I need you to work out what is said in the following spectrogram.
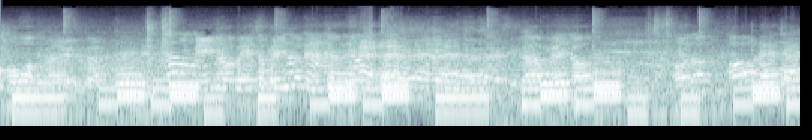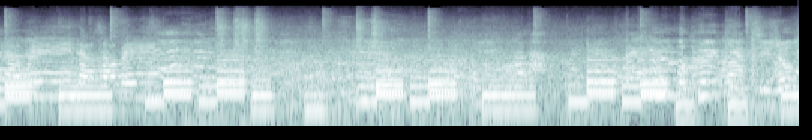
好好啊，俾咗俾咗俾咗俾咗，時間俾咗，好啦，好，兩張右邊，右手邊。佢夾住咗我。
